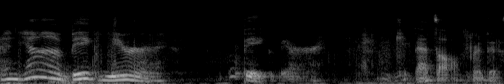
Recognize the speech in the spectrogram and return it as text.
And yeah, big mirror. Big mirror. Okay, that's all for this.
